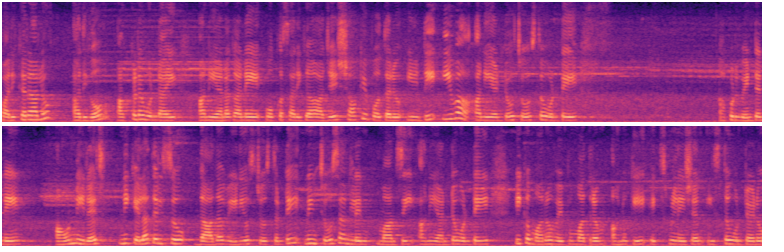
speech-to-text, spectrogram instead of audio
పరికరాలు? అదిగో అక్కడ ఉన్నాయి అని అనగానే ఒక్కసారిగా అజయ్ షాక్ అయిపోతారు ఏంటి? ఇవా? అని అంటూ చూస్తూ ఉంటే అప్పుడు వెంటనే అవును నీరజ్ నీకెలా తెలుసు? దాదా వీడియోస్ చూస్తుంటే నేను చూశానులే మాన్సి అని అంటూ ఉంటే ఇక మరోవైపు మాత్రం అనుకి ఎక్స్ప్లెనేషన్ ఇస్తూ ఉంటాడు.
